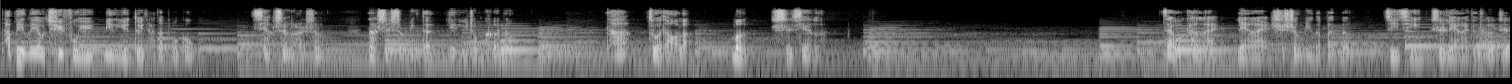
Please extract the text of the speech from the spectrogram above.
他并没有屈服于命运对他的不公，向生而生，那是生命的另一种可能。他。做到了，梦实现了。在我看来，恋爱是生命的本能，激情是恋爱的特质。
